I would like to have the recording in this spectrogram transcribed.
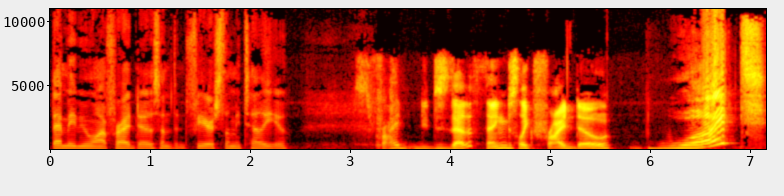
That made me want fried dough something fierce let me tell you fried is that a thing just like fried dough what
